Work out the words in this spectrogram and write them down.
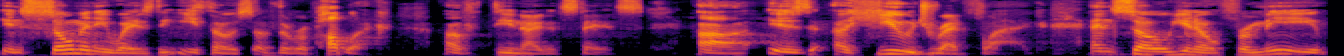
in so many ways the ethos of the Republic of the United States uh, is a huge red flag. And so, you know, for me,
